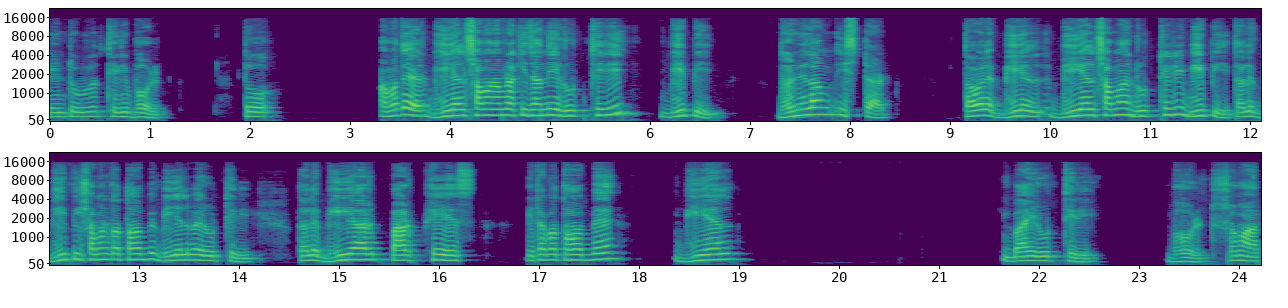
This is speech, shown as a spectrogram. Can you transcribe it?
টেন টু থ্রি ভোল্ট। তো আমাদের ভিএল সমান আমরা কি জানি? রুট থ্রি ভিপি ধরে নিলাম স্টার তাহলে ভিএল ভিএল সমান রুট থ্রি ভিপি তাহলে ভিপি সমান কত হবে? ভিএল বাই রুট থ্রি তাহলে ভিআর পার ফেস এটা কত হবে? VL by root three volt সমান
